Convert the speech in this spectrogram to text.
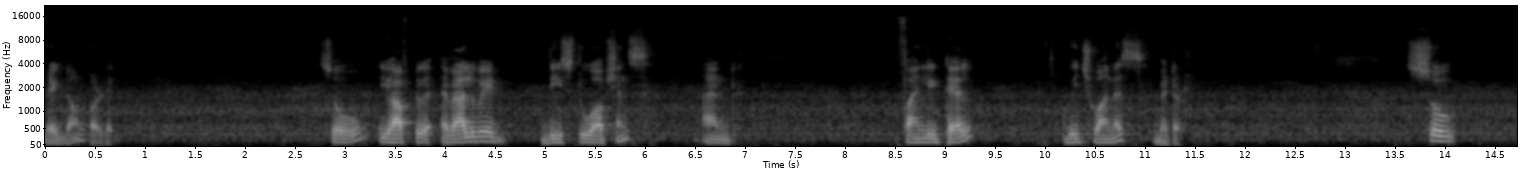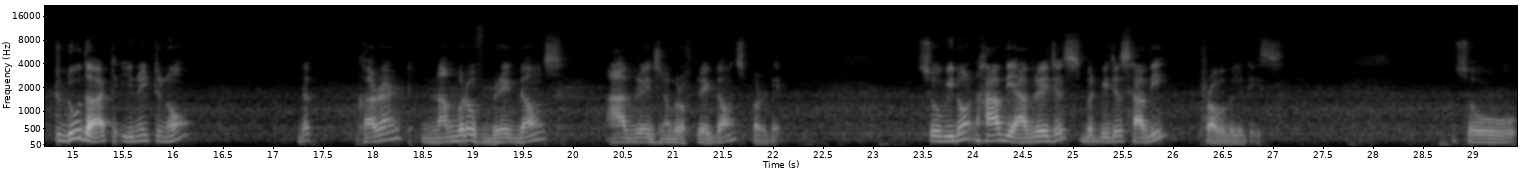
breakdown per day. So, you have to evaluate these two options and finally tell which one is better. So, to do that you need to know the current number of breakdowns average number of breakdowns per day. So, we do not have the averages, but we just have the probabilities. So,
